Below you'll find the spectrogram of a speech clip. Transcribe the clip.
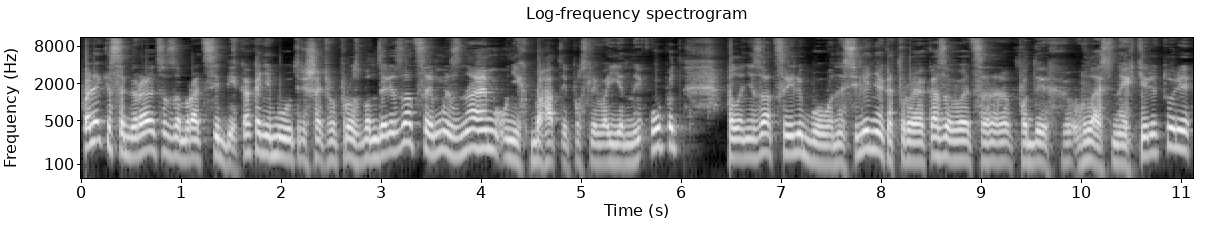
поляки собираются забрать себе. Как они будут решать вопрос бандеризации, мы знаем, у них богатый послевоенный опыт полонизации любого населения, которое оказывается под их властью на их территории,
